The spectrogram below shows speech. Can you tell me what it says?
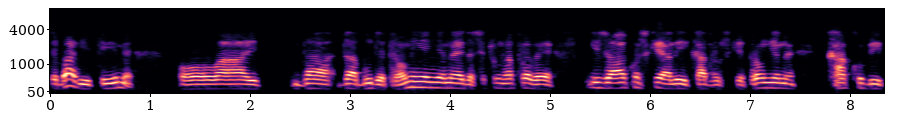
se bavi time ovaj da, da bude promijenjena i da se tu naprave i zakonske, ali i kadrovske promjene kako bi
